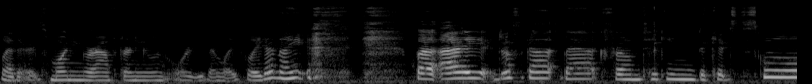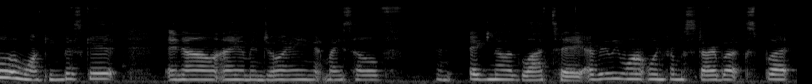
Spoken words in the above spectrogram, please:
whether it's morning or afternoon or even like late at night. but I just got back from taking the kids to school and walking Biscuit and now I am enjoying myself an eggnog latte. I really want one from a Starbucks, but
